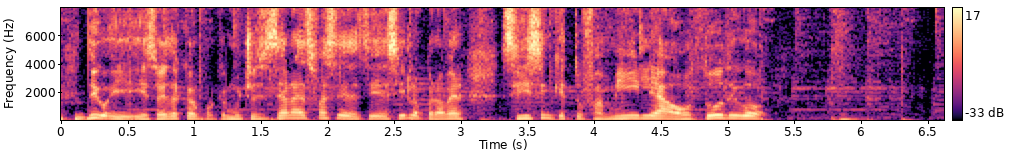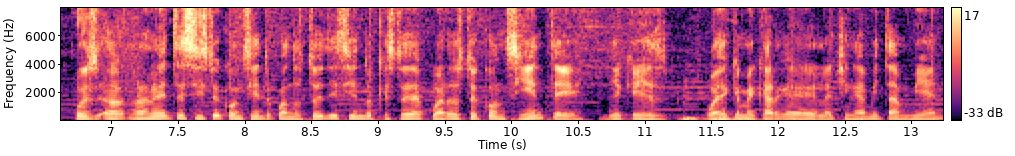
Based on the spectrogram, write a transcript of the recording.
digo y, y estoy de acuerdo porque muchos dicen ah, es fácil de decirlo pero a ver si dicen que tu familia o tú digo pues ah, realmente sí estoy consciente. Cuando estoy diciendo que estoy de acuerdo, estoy consciente de que puede que me cargue la chingada a mí también.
